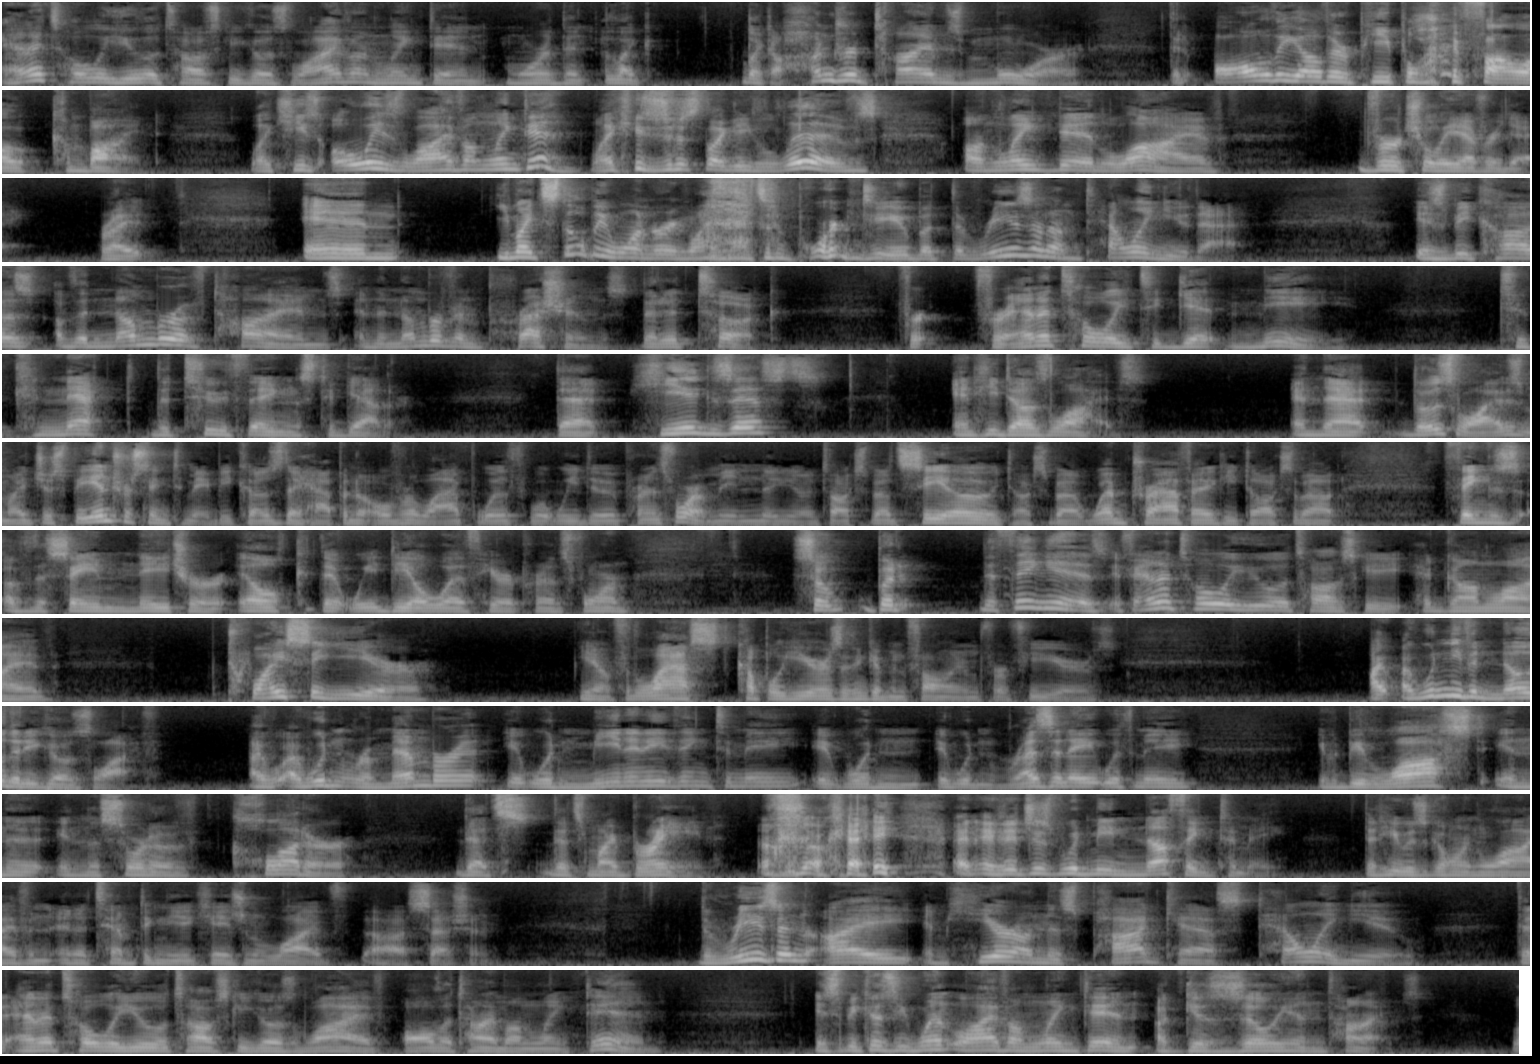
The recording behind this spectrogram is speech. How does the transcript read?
Anatolii Ulitovskyi goes live on LinkedIn more than like like a hundred times more than all the other people I follow combined. Like he's always live on LinkedIn. Like he's just like he lives on LinkedIn live virtually every day, right? And you might still be wondering why that's important to you, but the reason I'm telling you that is because of the number of times and the number of impressions that it took for, for Anatolii to get me to connect the two things together that he exists and he does lives. And that those lives might just be interesting to me because they happen to overlap with what we do at Transform. I mean, you know, he talks about SEO, he talks about web traffic, he talks about things of the same nature ilk that we deal with here at Transform. So, but the thing is, if Anatolii Ulitovskyi had gone live twice a year, you know, for the last couple years, I think I've been following him for a few years, I, I wouldn't even know that he goes live. I, I, wouldn't remember it. It wouldn't mean anything to me. It wouldn't. It wouldn't resonate with me. It would be lost in the in the sort of clutter that's that's my brain. okay, and, and, it just would mean nothing to me that he was going live and, and attempting the occasional live uh, session. The reason I am here on this podcast telling you that Anatolii Ulitovskyi goes live all the time on LinkedIn is because he went live on LinkedIn a gazillion times.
